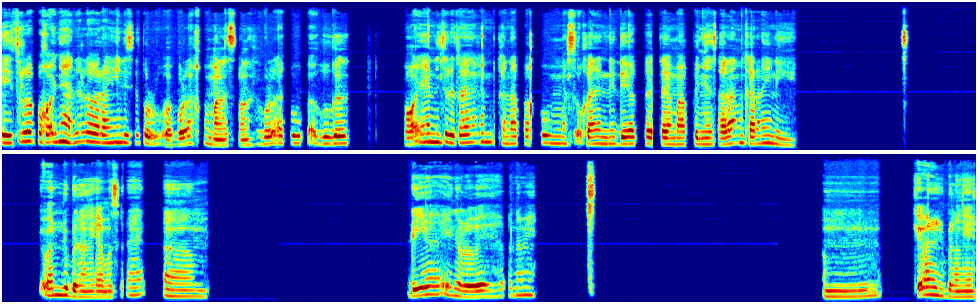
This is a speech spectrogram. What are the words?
ya itulah pokoknya adalah orangnya di situ. Lupa pula aku malas malas pula aku buka Google. Pokoknya ini ceritanya kan kenapa aku masukkan ini dia ke tema penyesalan karena ini. Gimana dibilang ya maksudnya um, dia ini loh ya apa namanya? Um, gimana dibilang ya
